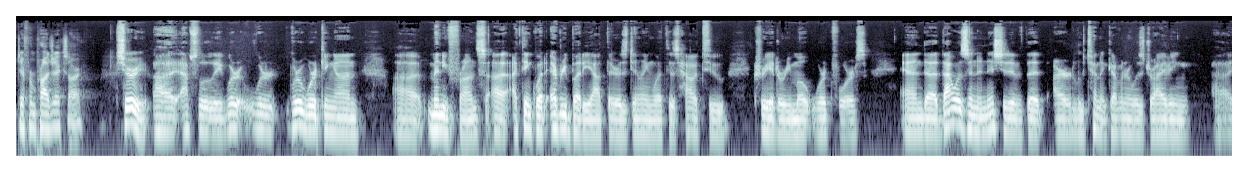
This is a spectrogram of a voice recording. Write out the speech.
different projects are? Sure, uh, absolutely. We're we're we're working on uh, many fronts. Uh, I think what everybody out there is dealing with is how to create a remote workforce. And uh, that was an initiative that our lieutenant governor was driving uh,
